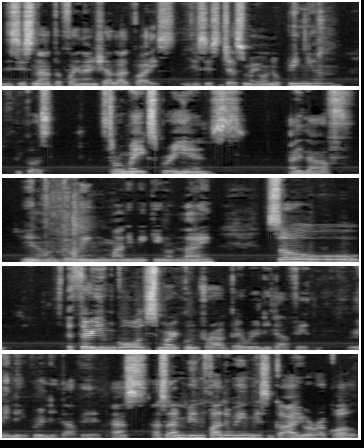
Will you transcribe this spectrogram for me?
this is not a financial advice. This is just my own opinion because through my experience i love you know doing money making online. So ethereum gold smart contract i really love it. Really really love it. As as i've been following this guy oracle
